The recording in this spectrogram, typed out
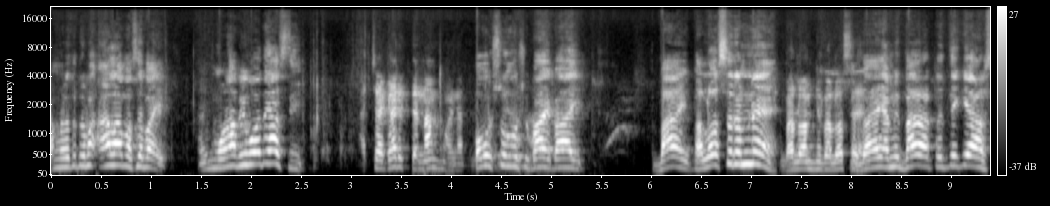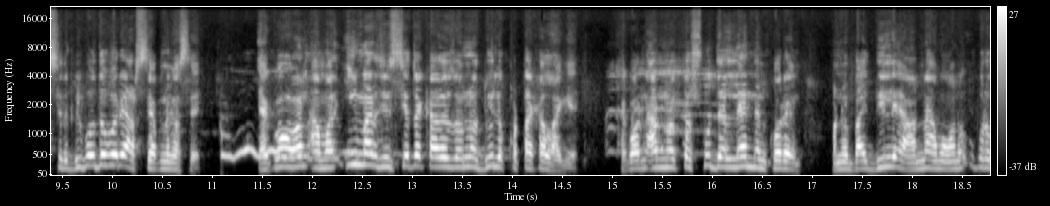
আমরা তো তোমার আলাপ আছে ভাই। আমি মহা বিপদে আছি। আচ্ছা গাড়িতে নাম হয় না। অবশ্যই অবশ্যই। ভাই ভাই ভাই ভালো আছেন আপনি? ভালো আপনি ভালো আছেন? ভাই আমি বারোটা থেকে আসছি বিপদে পড়ে আসছি আপনার কাছে। এখন আমার ইমার্জেন্সি একটা কাজের জন্য দুই লক্ষ টাকা লাগে। এখন আপনি একটা সুদের লেনদেন করেন। মানে ভাই দিলে আর আমার উপরে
